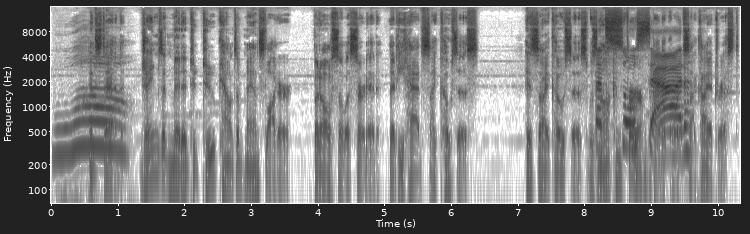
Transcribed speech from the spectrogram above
Wow. Instead, James admitted to two counts of manslaughter, but also asserted that he had psychosis. His psychosis was not That's so confirmed by the court psychiatrist,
